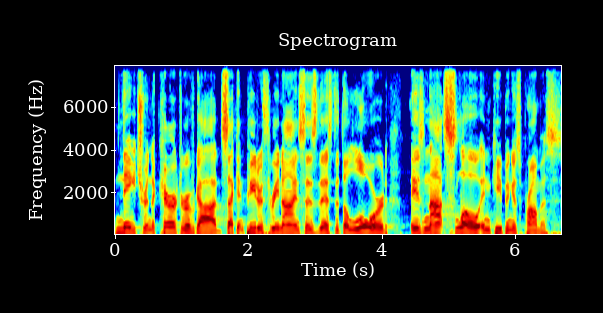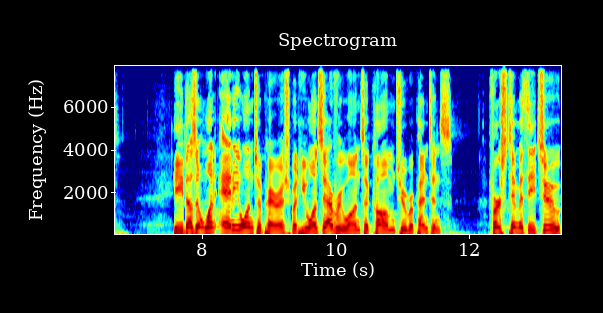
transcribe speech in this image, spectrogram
nature and the character of God. 2 Peter 3 9 says this that the Lord is not slow in keeping his promise. He doesn't want anyone to perish, but he wants everyone to come to repentance. 1 Timothy 2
